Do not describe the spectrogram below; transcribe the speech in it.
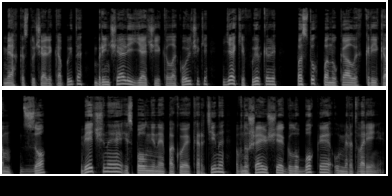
мягко стучали копыта, бренчали ячьи колокольчики, яки фыркали, Пастух понукал их криком «Дзо!» Вечная, исполненная покоя картина, внушающая глубокое умиротворение.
